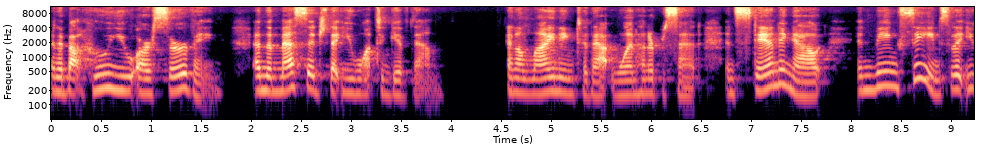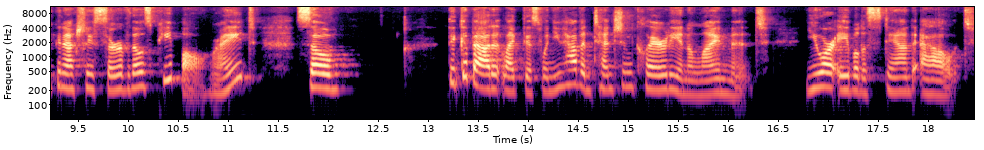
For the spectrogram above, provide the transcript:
and about who you are serving and the message that you want to give them and aligning to that 100% and standing out and being seen so that you can actually serve those people, right? So think about it like this when you have intention, clarity, and alignment, you are able to stand out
